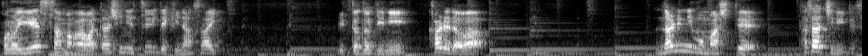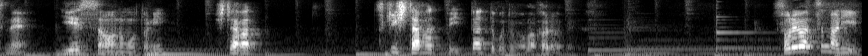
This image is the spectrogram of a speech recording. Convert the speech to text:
このイエス様が私についてきなさいって言った時に彼らは何にも増して直ちにですねイエス様のもとに従っ付き従っていったってことがわかるわけです。それはつまり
